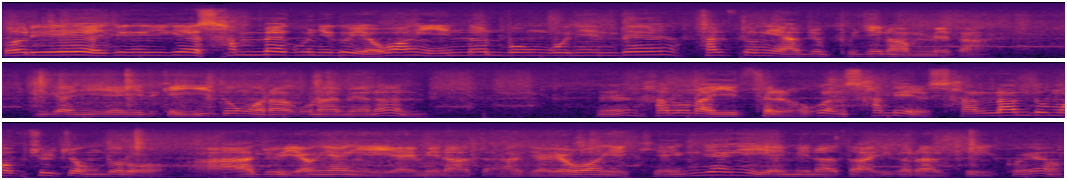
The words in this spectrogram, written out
벌이 지금 이게 삼매군이고 여왕이 있는 봉군인데 활동이 아주 부진합니다. 그러니까 이렇게 이동을 하고 나면은 응? 하루나 이틀 혹은 3일 산란도 멈출 정도로 아주 영향이 예민하다. 아, 여왕이 굉장히 예민하다. 이걸 알 수 있고요.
